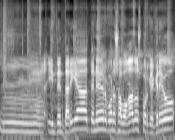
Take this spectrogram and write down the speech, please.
mm, intentaría tener buenos abogados porque creo,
